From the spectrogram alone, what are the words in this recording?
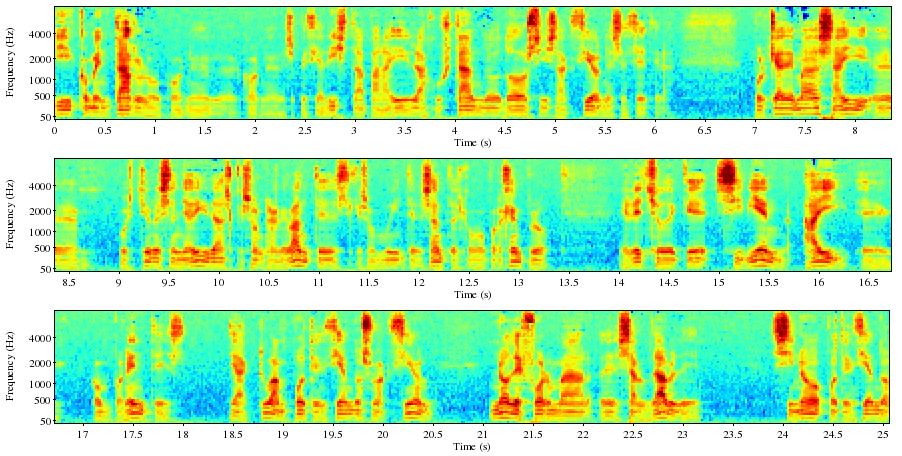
y comentarlo con el, con el, especialista para ir ajustando dosis, acciones, etcétera. Porque además hay eh, cuestiones añadidas que son relevantes que son muy interesantes, como por ejemplo el hecho de que si bien hay eh, componentes que actúan potenciando su acción, no de forma eh, saludable, sino potenciando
